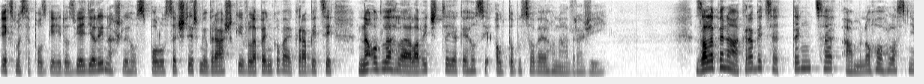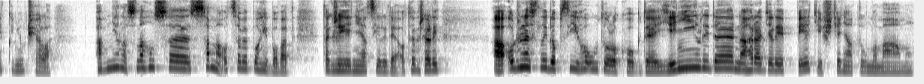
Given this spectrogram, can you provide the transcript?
Jak jsme se později dozvěděli, našli ho spolu se čtyřmi brášky v lepenkové krabici na odlehlé lavičce jakéhosi autobusového nádraží. Zalepená krabice tence a mnohohlasně kňučela a měla snahu se sama od sebe pohybovat, takže ji nějací lidé otevřeli a odnesli do psího útulku, kde jiní lidé nahradili pěti štěňatům mámu.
